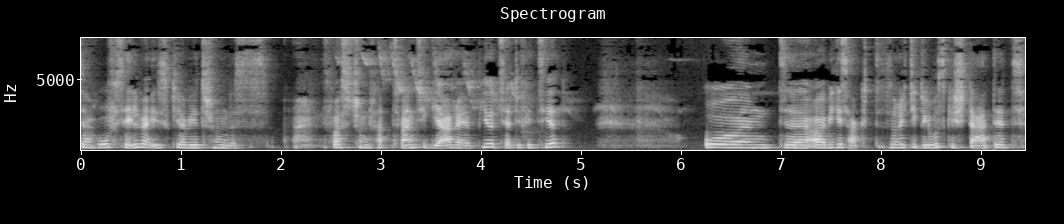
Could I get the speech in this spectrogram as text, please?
Der Hof selber ist, glaube ich, jetzt schon das, fast schon 20 Jahre biozertifiziert. Und äh, aber wie gesagt, so richtig losgestartet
